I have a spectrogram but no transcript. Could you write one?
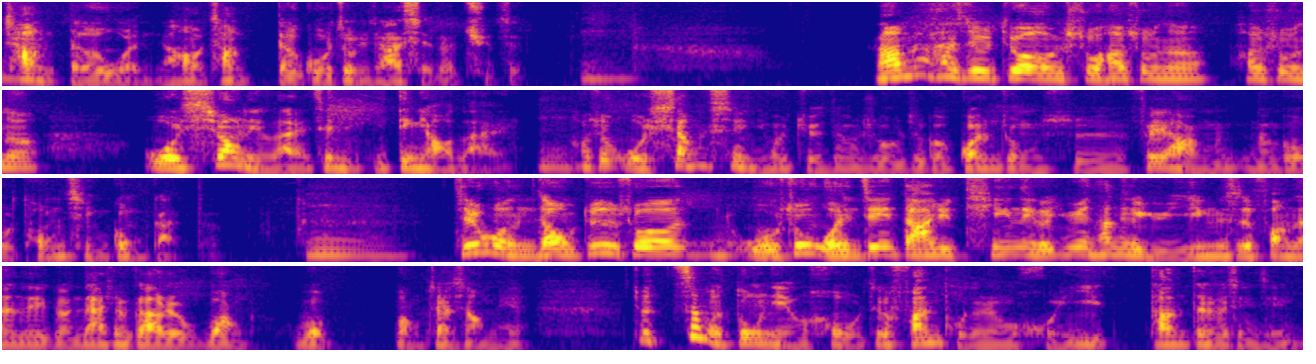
唱德文，嗯、然后唱德国作曲家写的曲子。嗯。然后呢他就就说：“他说呢，他说呢，我希望你来，而且你一定要来。嗯，他说我相信你会觉得说这个观众是非常能够同情共感的。嗯，结果你知道，我就是说，我说我很建议大家去听那个，因为他那个语音是放在那个 National Gallery 网网网站上面。就这么多年后，这个翻谱的人回忆他的那个心情，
